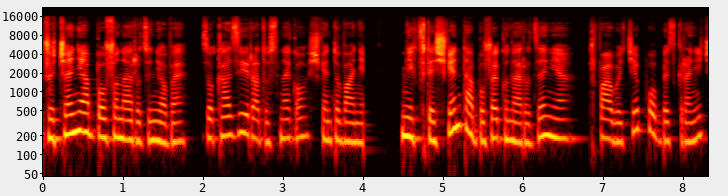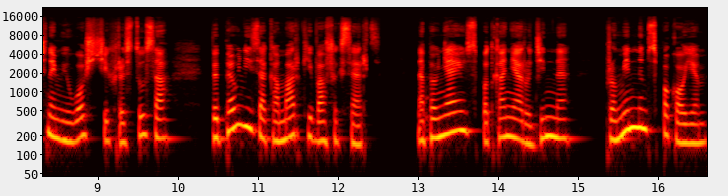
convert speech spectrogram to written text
Życzenia bożonarodzeniowe z okazji radosnego świętowania. Niech w te święta Bożego Narodzenia trwały ciepło bezgranicznej miłości Chrystusa wypełni zakamarki waszych serc, napełniając spotkania rodzinne promiennym spokojem,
